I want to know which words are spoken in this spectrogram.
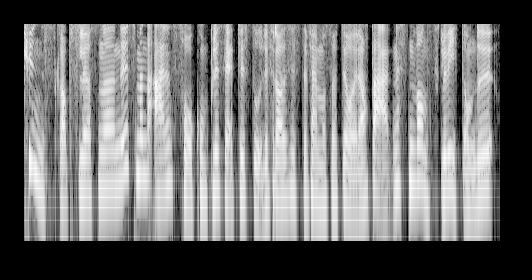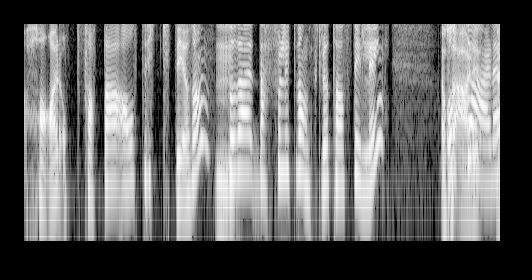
kunnskapsløs nødvendigvis, men det er en så komplisert historie fra de siste 75 åra at det er nesten vanskelig å vite om du har oppfatta alt riktig og sånn. Så det er derfor litt vanskelig å ta stilling. Og så er det,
